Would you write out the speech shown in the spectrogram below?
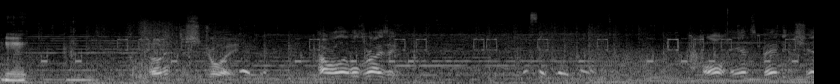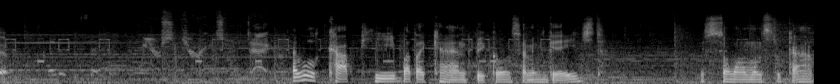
Hmm. Opponent destroyed. Power levels rising. All hands banding ship. We are securing Zone Dagger. I will cap E, but I can't because I'm engaged. If someone wants to cap,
